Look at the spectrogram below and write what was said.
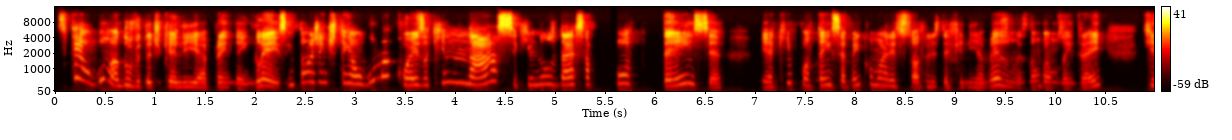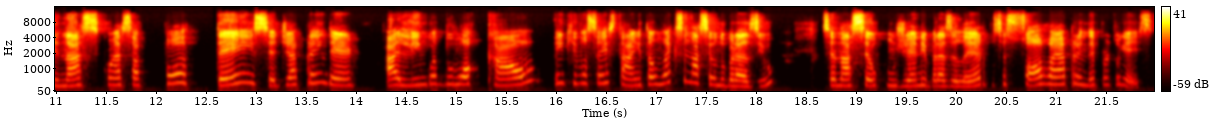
você tem alguma dúvida de que ele ia aprender inglês? Então a gente tem alguma coisa que nasce, que nos dá essa potência e aqui potência, bem como Aristóteles definia mesmo, mas não vamos entrar aí, que nasce com essa potência de aprender a língua do local em que você está. Então, não é que você nasceu no Brasil, você nasceu com gene brasileiro, você só vai aprender português.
